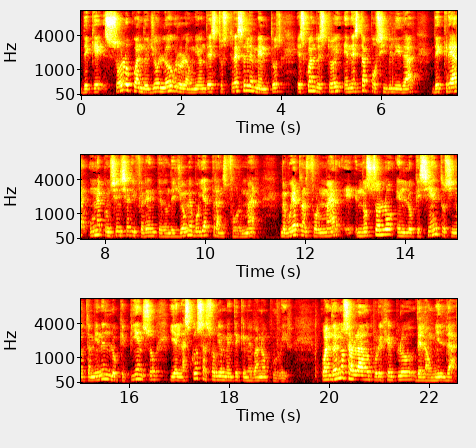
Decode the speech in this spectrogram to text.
de que solo cuando yo logro la unión de estos tres elementos es cuando estoy en esta posibilidad de crear una conciencia diferente, donde yo me voy a transformar. Me voy a transformar eh, no solo en lo que siento, sino también en lo que pienso y en las cosas obviamente que me van a ocurrir. Cuando hemos hablado, por ejemplo, de la humildad,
